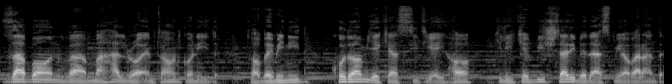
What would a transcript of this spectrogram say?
زبان و محل را امتحان کنید تا ببینید کدام یک از CTA ها کلیک بیشتری به دست می آورند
